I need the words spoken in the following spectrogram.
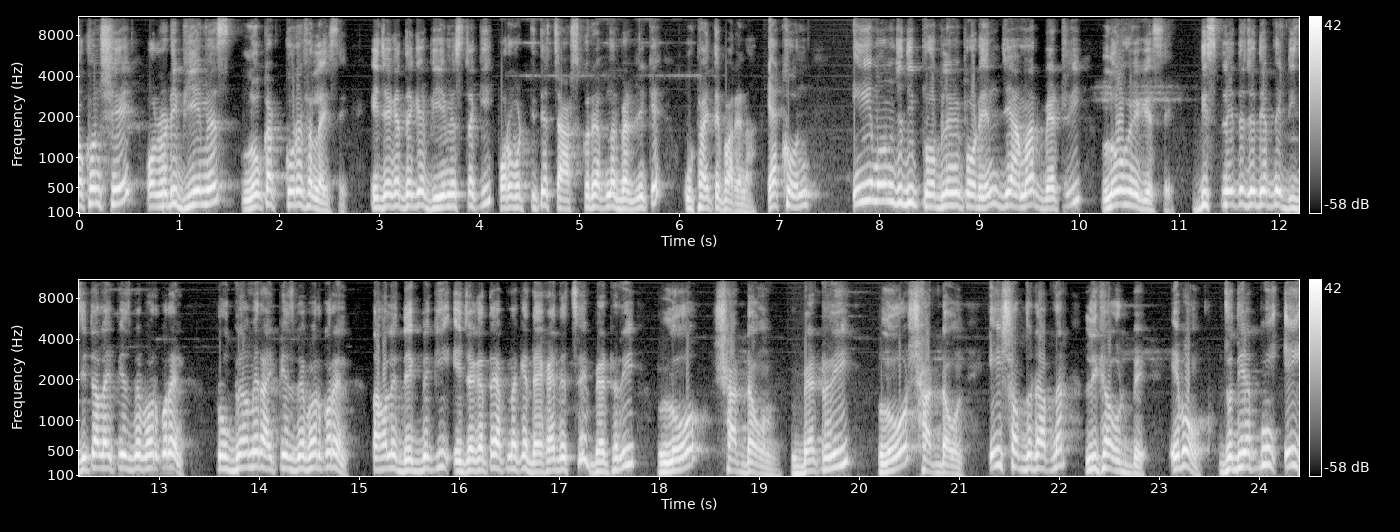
তখন সে অলরেডি ভিএমএস লো কাট করে ফেলাইছে। এই জায়গা থেকে ভিএমএসটা কি পরবর্তীতে চার্জ করে আপনার ব্যাটারিকে উঠাইতে পারে না। এখন এমন যদি প্রবলেমে পড়েন যে আমার ব্যাটারি লো হয়ে গেছে ডিসপ্লেতে যদি আপনি ডিজিটাল আইপিএস ব্যবহার করেন প্রোগ্রামের আইপিএস ব্যবহার করেন, তাহলে দেখবে কি এই জায়গাতে আপনাকে দেখা দিচ্ছে battery low shutdown battery low shutdown এই শব্দটা আপনার লেখা উঠবে। এবং যদি আপনি এই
